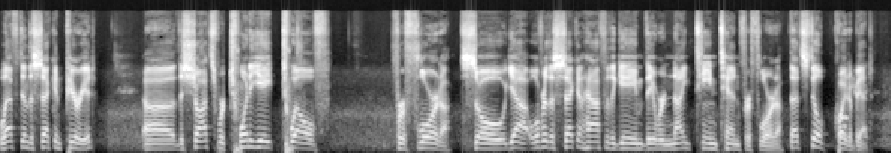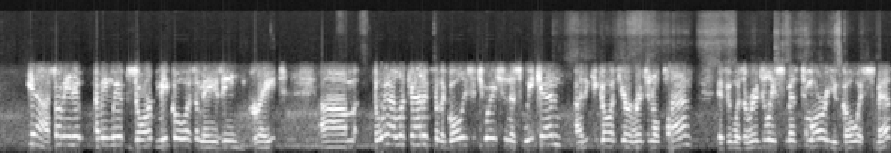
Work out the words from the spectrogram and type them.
left in the second period. Uh, the shots were 28-12 for Florida. So yeah, over the second half of the game, they were 19-10 for Florida. That's still quite a bit. yeah, so I mean, it, I mean, we absorbed. Mikko was amazing, great. Um, the way I look at it for the goalie situation this weekend, I think you go with your original plan. If it was originally Smith tomorrow, you go with Smith.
